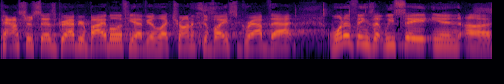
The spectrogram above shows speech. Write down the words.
Pastor says, grab your Bible. If you have your electronic device, grab that. One of the things that we say in, uh,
